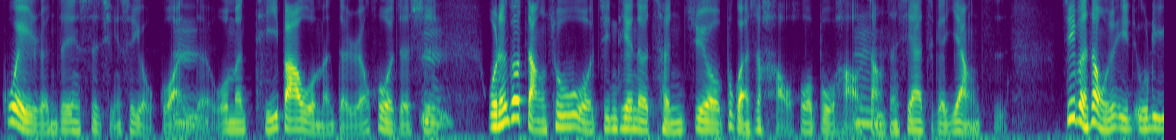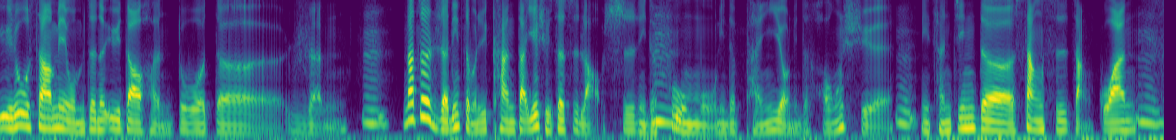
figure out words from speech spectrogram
贵人这件事情是有关的。嗯、我们提拔我们的人，或者是我能够长出我今天的成就，不管是好或不好，长成现在这个样子。嗯基本上，我就一路一路上面，我们真的遇到很多的人，嗯，那这人你怎么去看待？也许这是老师、你的父母、你的朋友、你的同学，嗯，你曾经的上司、长官，嗯，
